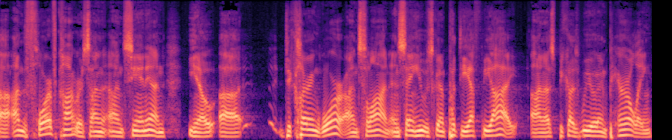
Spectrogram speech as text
uh, on the floor of Congress on, on CNN, you know, uh, declaring war on Salon and saying he was going to put the FBI on us because we were imperiling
